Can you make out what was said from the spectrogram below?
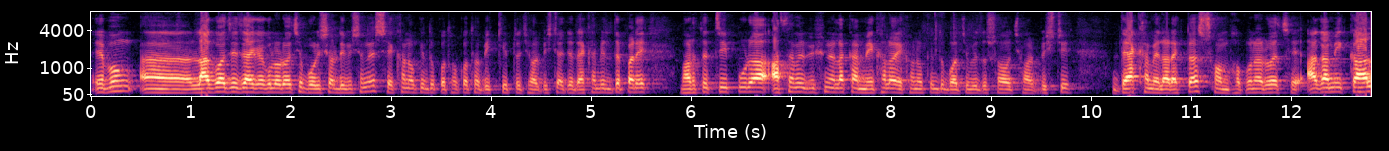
এবং লাগোয়া যে জায়গাগুলো রয়েছে বরিশাল ডিভিশনে, সেখানেও কিন্তু কোথাও কোথাও বিক্ষিপ্ত ঝড় বৃষ্টি আজ দেখা মিলতে পারে। ভারতের ত্রিপুরা, আসামের বিভিন্ন এলাকা মেঘালয়, এখানেও কিন্তু বজ্রবিদ্যুৎ সহ ঝড় বৃষ্টির দেখা মেলার একটা সম্ভাবনা রয়েছে। আগামীকাল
